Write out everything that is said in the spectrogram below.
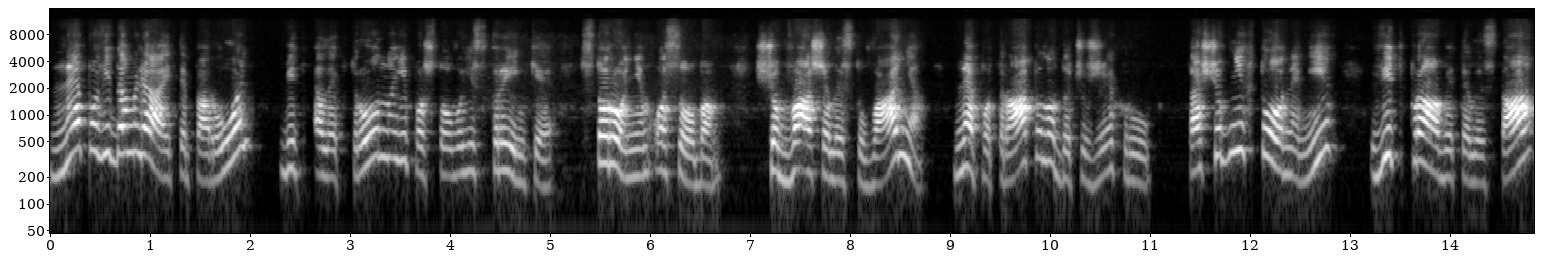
не повідомляйте пароль від електронної поштової скриньки стороннім особам, щоб ваше листування не потрапило до чужих рук, та щоб ніхто не міг відправити листа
